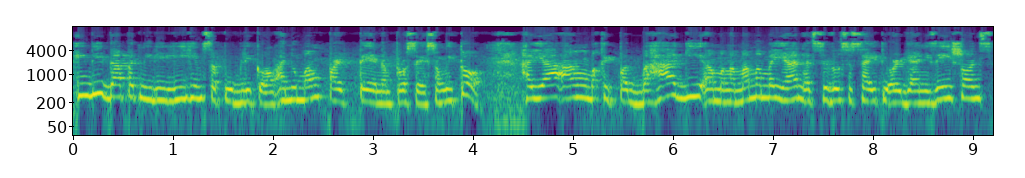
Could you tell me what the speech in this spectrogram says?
Hindi dapat nililihim sa publiko ang anumang parte ng prosesong ito. Hayaang makipagbahagi ang mga mamamayan at civil society organizations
